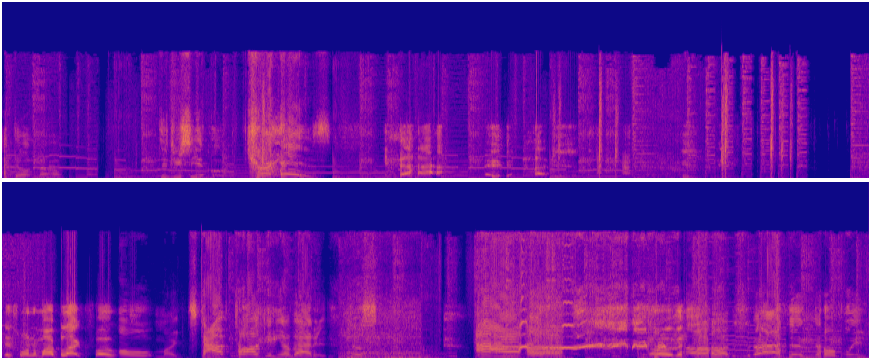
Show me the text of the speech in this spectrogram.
I don't know. Did you see it? Chris! it's one of my black folks. Oh my, stop talking about it! Just, ah! Oh, that, Ah, no, please,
